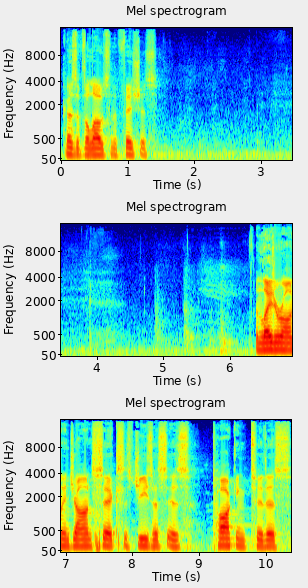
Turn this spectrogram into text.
because of the loaves and the fishes. And later on in John 6, as Jesus is talking to this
